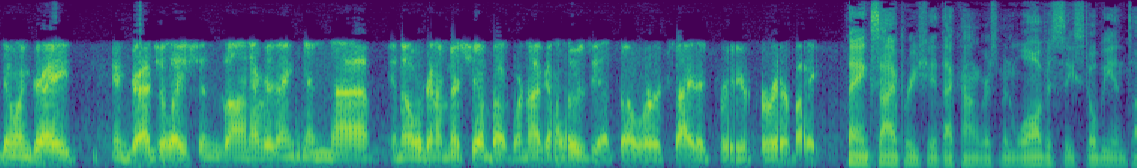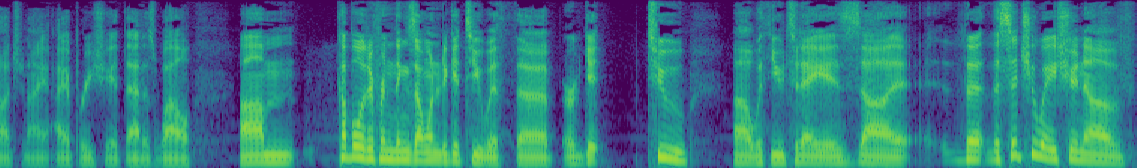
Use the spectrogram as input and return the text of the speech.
Doing great. Congratulations on everything, and uh, you know we're going to miss you, but we're not going to lose you. So we're excited for your career, buddy. Thanks, I appreciate that, Congressman. We'll obviously still be in touch, and I, I appreciate that as well. Um, a couple of different things I wanted to get to you with, uh, or get to uh, with you today is uh, the the situation of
